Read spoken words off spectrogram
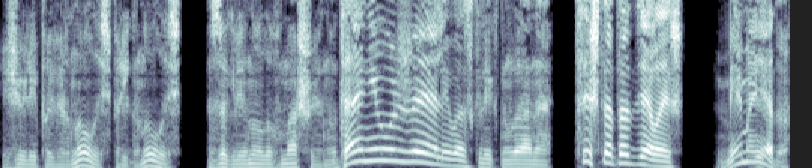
Жюли повернулась, пригнулась, заглянула в машину. «Да неужели?» — воскликнула она. «Ты что тут делаешь?» «Мимо еду».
